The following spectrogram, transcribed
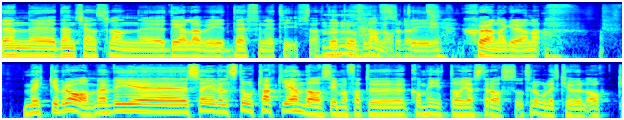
Den, eh, den känslan eh, delar vi definitivt, att det mm, bubblar mm, något i sköna gröna. Mycket bra, men vi eh, säger väl stort tack igen då Simon för att du kom hit och gästade oss. Otroligt kul och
